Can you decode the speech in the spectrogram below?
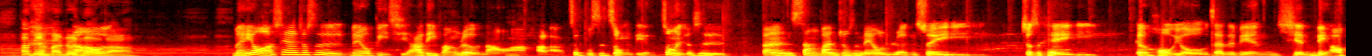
那边蛮热闹的啊。没有啊，现在就是没有比其他地方热闹啊。好了，这不是重点，重点就是反正上班就是没有人，所以就是可以跟后又在这边闲聊，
